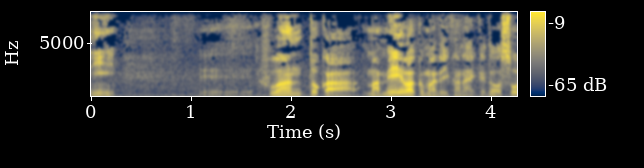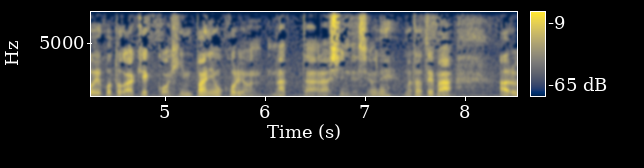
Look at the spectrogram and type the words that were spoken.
に、えー、不安とか、まあ、迷惑までいかないけど、そういうことが結構頻繁に起こるようになったらしいんですよね。まあ、例えば、ある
